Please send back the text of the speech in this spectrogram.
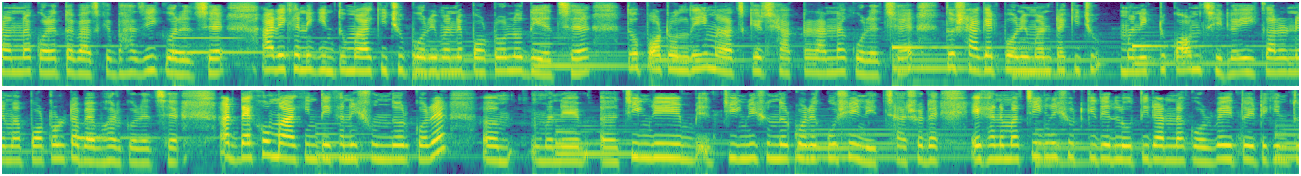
রান্না করে, তবে আজকে ভাজি করেছে। আর এখানে কিন্তু মা কিছু পরিমাণে পটলও দিয়েছে। তো পটল দিয়েই মা আজকের শাকটা রান্না করেছে। তো শাকের পরিমাণটা কিছু মানে একটু কম ছিল, এই কারণে মা পটলটা ব্যবহার করেছে। আর দেখো মা কিন্তু এখানে সুন্দর করে মানে চিংড়ি চিংড়ি সুন্দর করে কষিয়ে নিচ্ছে। আসলে এখানে মা চিংড়ি শুটকি দিয়ে লতি রান্না করবে তো এটা কিন্তু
